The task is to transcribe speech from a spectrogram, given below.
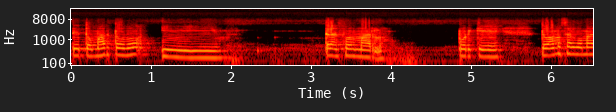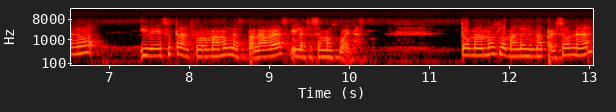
de tomar todo y transformarlo. Porque tomamos algo malo y de eso transformamos las palabras y las hacemos buenas. Tomamos lo malo de una persona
